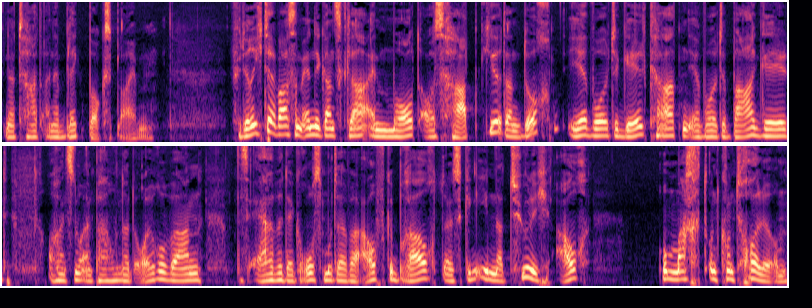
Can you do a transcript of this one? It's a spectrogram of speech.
in der Tat eine Blackbox bleiben. Für die Richter war es am Ende ganz klar ein Mord aus Habgier, dann doch. Er wollte Geldkarten, er wollte Bargeld, auch wenn es nur ein paar hundert Euro waren. Das Erbe der Großmutter war aufgebraucht und es ging ihm natürlich auch um Macht und Kontrolle, um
